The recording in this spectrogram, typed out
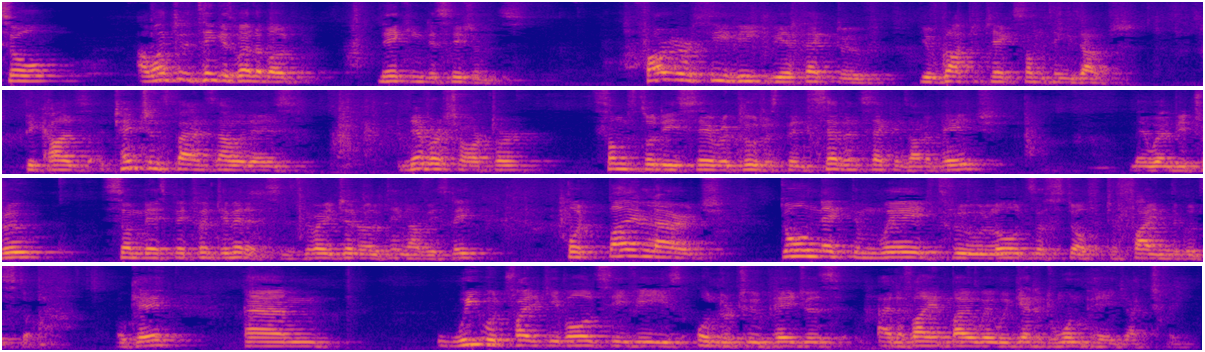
So I want you to think as well about making decisions. For your CV to be effective, you've got to take some things out because attention spans nowadays never shorter. Some studies say recruiters spend seven seconds on a page. May well be true. Some may spend 20 minutes. It's a very general thing, obviously. But by and large, don't make them wade through loads of stuff to find the good stuff. Okay? Um, we would try to keep all CVs under two pages, and if I had my way, we'd get it to one page actually.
